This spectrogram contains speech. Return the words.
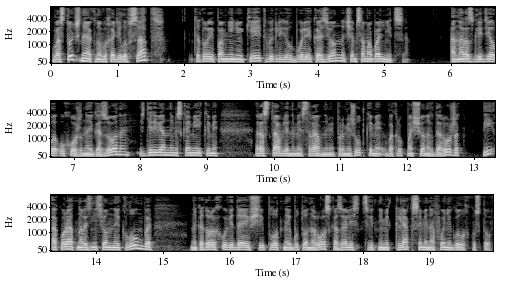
Восточное окно выходило в сад, который, по мнению Кейт, выглядел более казенно, чем сама больница. Она разглядела ухоженные газоны с деревянными скамейками, расставленными с равными промежутками вокруг мощенных дорожек, и аккуратно разнесенные клумбы, на которых увядающие плотные бутоны роз казались цветными кляксами на фоне голых кустов.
